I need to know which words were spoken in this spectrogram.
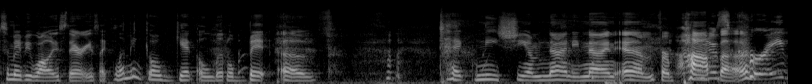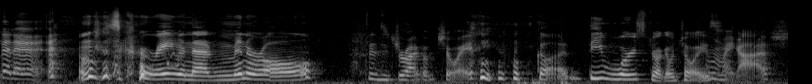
So maybe while he's there, he's like, let me go get a little bit of technetium 99M for Papa. I'm just craving it. I'm just craving that mineral. It's his drug of choice. oh God, the worst drug of choice. oh my gosh.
